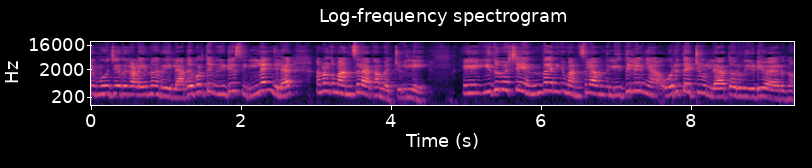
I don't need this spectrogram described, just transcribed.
റിമൂവ് ചെയ്ത് കളയുന്നു അറിയില്ല. അതേപോലത്തെ വീഡിയോസ് ഇല്ലെങ്കിൽ നമ്മൾക്ക് മനസ്സിലാക്കാൻ പറ്റൂ ഇല്ലേ ഇത് പക്ഷെ എന്താ എനിക്ക് മനസ്സിലാവുന്നില്ല. ഇതിൽ ഞാൻ ഒരു തെറ്റും ഇല്ലാത്ത ഒരു വീഡിയോ ആയിരുന്നു.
